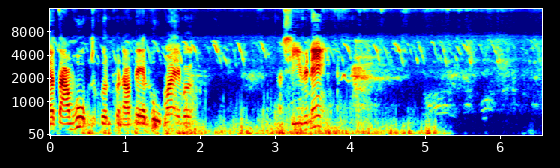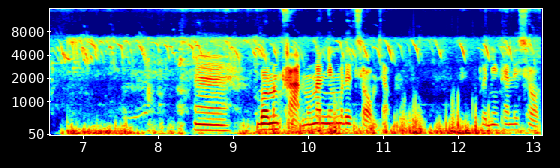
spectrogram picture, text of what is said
อะตามรูปทุกคนเพิ่นเอาแฟนรูปมาให้เบิ่งเอาสีไปนี่ อ่าบอลมันขาดมองนั้นยังไม่ได้สอบครับเพิ่นยังทันได้สอบ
